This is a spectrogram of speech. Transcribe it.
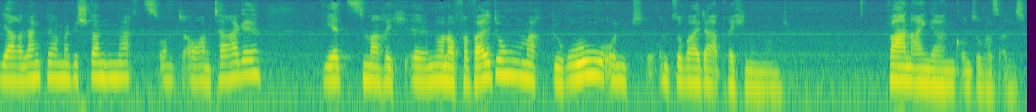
jahrelang da mal gestanden nachts und auch am Tage. Jetzt mache ich äh, nur noch Verwaltung, mache Büro und, und so weiter, Abrechnung und Wareneingang und sowas alles.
